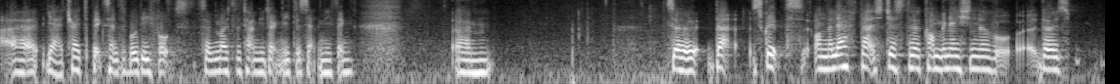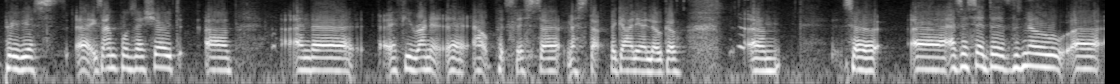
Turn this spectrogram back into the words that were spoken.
uh, yeah, try to pick sensible defaults so most of the time you don't need to set anything. Um, so that script on the left, that's just a combination of those previous uh, examples I showed. Um, and uh, if you run it, it outputs this uh, messed up Igalia logo. Um, so uh, as I said, there's, there's no uh,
